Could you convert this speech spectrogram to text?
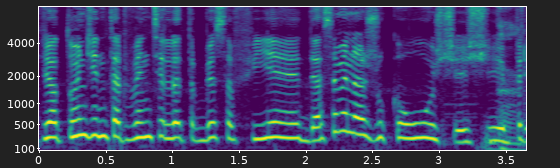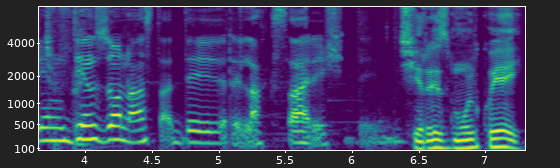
Și atunci intervențiile trebuie să fie de asemenea jucăușe și da, prin, din zona asta de relaxare și de... Și râzi mult cu ei.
